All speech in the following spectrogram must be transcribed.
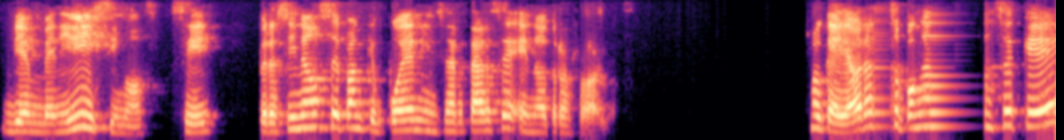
bienvenidísimos, ¿sí? Pero si no, sepan que pueden insertarse en otros roles. Ok, ahora supónganse que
